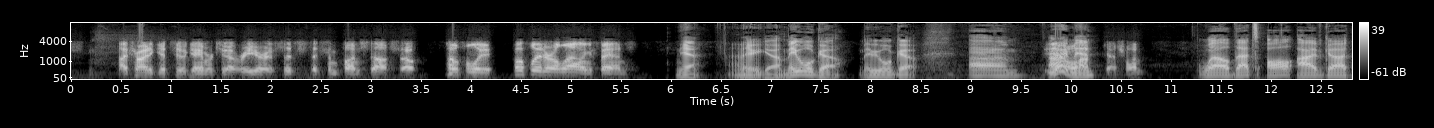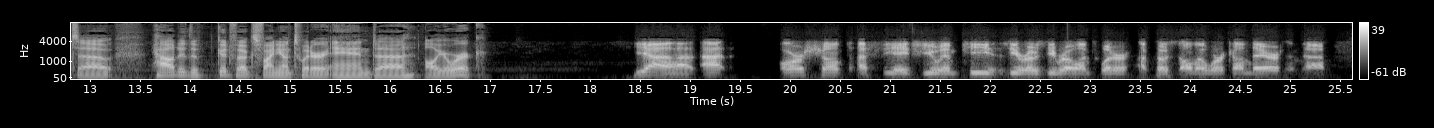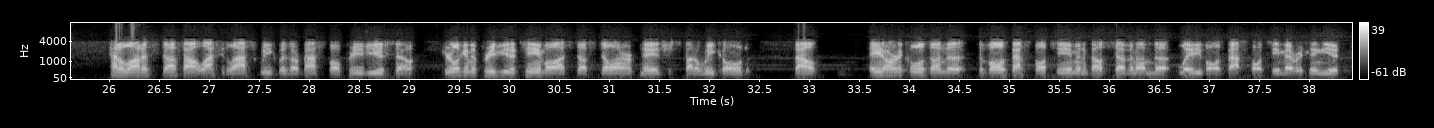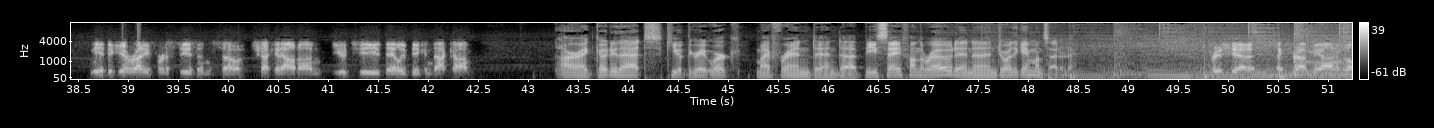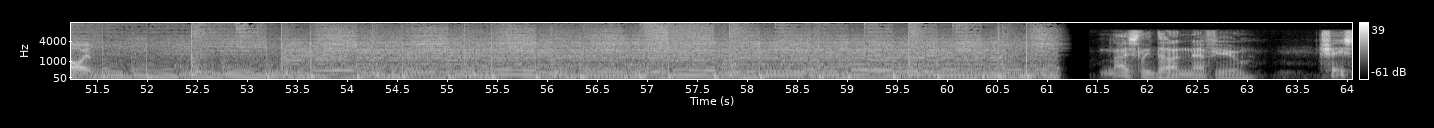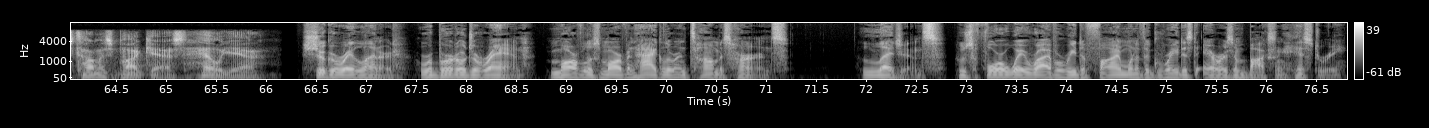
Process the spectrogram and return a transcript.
I try to get to a game or two every year. It's it's, it's some fun stuff. So hopefully, hopefully they're allowing fans. Yeah, there you go. Maybe we'll go. Maybe we'll go. Um, yeah, all right, we'll man. Catch one. Well, that's all I've got. Uh, how do the good folks find you on Twitter and uh, all your work? Yeah, at R Shump S C H U M P zero zero on Twitter. I post all my work on there, and uh, had a lot of stuff out. Last last week was our basketball preview. So if you're looking to preview the team, all that stuff's still on our page. It's about a week old. About eight articles on the, the Vols basketball team and about seven on the Lady Vols basketball team. Everything you need to get ready for the season. So check it out on utdailybeacon.com. All right, go do that. Keep up the great work, my friend, and uh, be safe on the road and uh, enjoy the game on Saturday. Appreciate it. Thanks for having me on, as always. Nicely done, nephew. Chase Thomas Podcast. Hell yeah. Sugar Ray Leonard, Roberto Duran, Marvelous Marvin Hagler, and Thomas Hearns legends whose four way rivalry defined one of the greatest eras in boxing history.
